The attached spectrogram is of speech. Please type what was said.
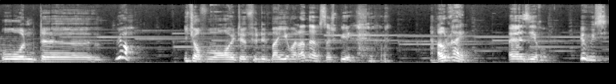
und äh, ja, ich hoffe, heute findet mal jemand anderes das Spiel. Haut rein, euer Zero. Tschüss.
